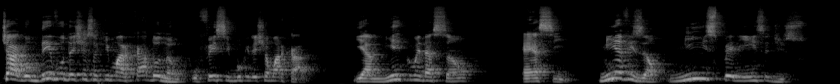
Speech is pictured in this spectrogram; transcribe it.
Tiago, eu devo deixar isso aqui marcado ou não? O Facebook deixa marcado. E a minha recomendação é assim: minha visão, minha experiência disso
